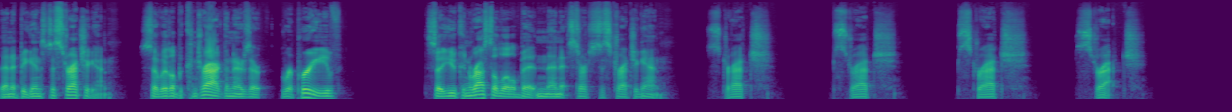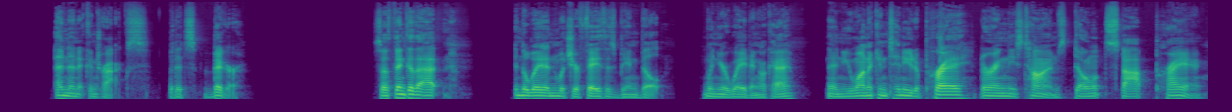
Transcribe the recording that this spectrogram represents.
Then it begins to stretch again. So it'll contract and there's a reprieve, so you can rest a little bit and then it starts to stretch again. Stretch, stretch, stretch, stretch. And then it contracts, but it's bigger. So think of that in the way in which your faith is being built when you're waiting, okay? And you want to continue to pray during these times. Don't stop praying.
